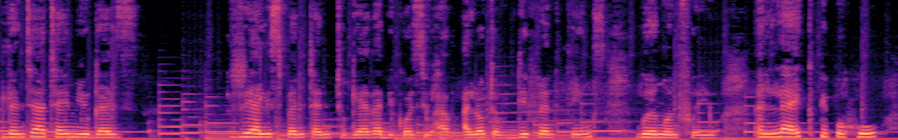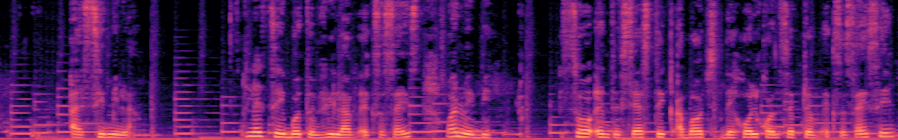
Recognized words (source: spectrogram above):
the entire time you guys really spend time together because you have a lot of different things going on for you. Unlike people who are similar. Let's say both of you love exercise. One may be so enthusiastic about the whole concept of exercising,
